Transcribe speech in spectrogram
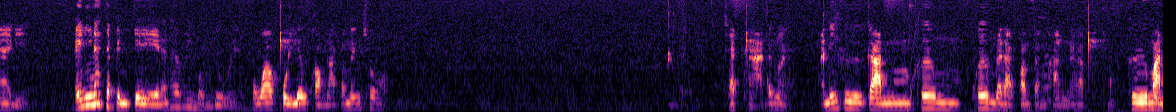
ง่ายดี ไอนี่น่าจะเป็นเกย์นะถ้าที่ผมดูเนี่ยเพราะว่าคุยเรื่องความรักก็แม่งชอบแชทหาสักหน่อย อันนี้คือการเพิ่มเพิ่มระดับความสัมพันธ์นะครับ คือมัน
